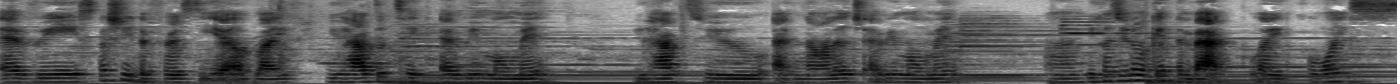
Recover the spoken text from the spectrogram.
every, especially the first year of life, you have to take every moment. You have to acknowledge every moment um, because you don't get them back. Like once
